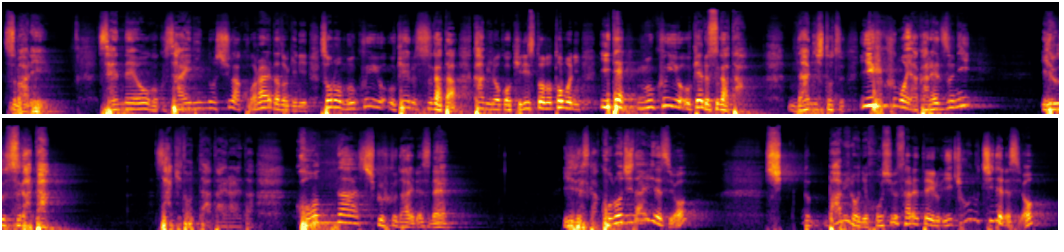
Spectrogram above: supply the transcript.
つまり千年王国再臨の主が来られた時にその報いを受ける姿神の子キリストと共にいて報いを受ける姿何一つ衣服も焼かれずにいる姿先取って与えられた。こんな祝福ないですね。いいですか？この時代にですよ。バビロンに補修されている異教の地でですよ。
